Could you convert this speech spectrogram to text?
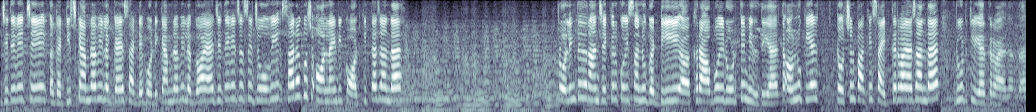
ਜਿਹਦੇ ਵਿੱਚ ਇਹ ਗੱਡੀ 'ਚ ਕੈਮਰਾ ਵੀ ਲੱਗਾ ਹੈ, ਸਾਡੇ ਬੋਡੀ ਕੈਮਰਾ ਵੀ ਲੱਗਾ ਹੋਇਆ ਹੈ, ਜਿਹਦੇ ਵਿੱਚ ਅਸੀਂ ਜੋ ਵੀ ਸਾਰਾ ਕੁਝ ਆਨਲਾਈਨ ਰਿਕਾਰਡ ਕੀਤਾ ਜਾਂਦਾ ਹੈ। ਟ੍ਰੋਲਿੰਗ ਦੇ ਦੌਰਾਨ ਜੇਕਰ ਕੋਈ ਸਾਨੂੰ ਗੱਡੀ ਖਰਾਬ ਹੋਈ ਰੋਡ ਤੇ ਮਿਲਦੀ ਹੈ ਤਾਂ ਉਹਨੂੰ ਕੀ ਹੈ? ਟੋਚਨ ਪਾ ਕੇ ਸਾਈਡ ਕਰਵਾਇਆ ਜਾਂਦਾ ਹੈ ਰੂਟ ਕਲੀਅਰ ਕਰਵਾਇਆ ਜਾਂਦਾ ਹੈ।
